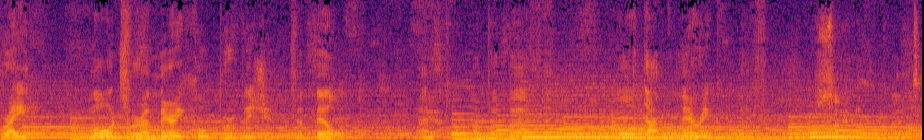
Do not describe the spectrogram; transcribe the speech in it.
pray, Lord, for a miracle provision for Bill and, and for Bertha. Lord, that miracle, Roberta.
